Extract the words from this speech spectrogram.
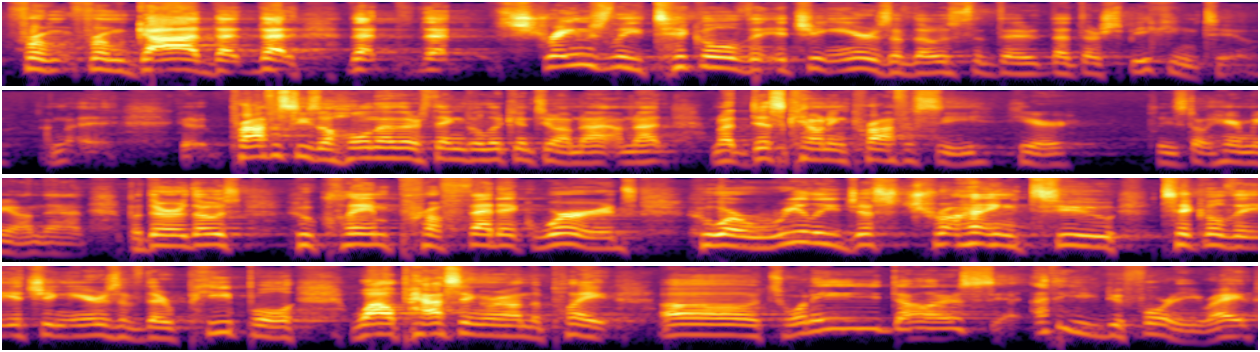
from, from God that, that, that, that strangely tickle the itching ears of those that they're, that they're speaking to. prophecy is a whole other thing to look into. I'm not, I'm, not, I'm not discounting prophecy here. Please don't hear me on that. But there are those who claim prophetic words who are really just trying to tickle the itching ears of their people while passing around the plate. Oh, $20? I think you can do 40, right?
